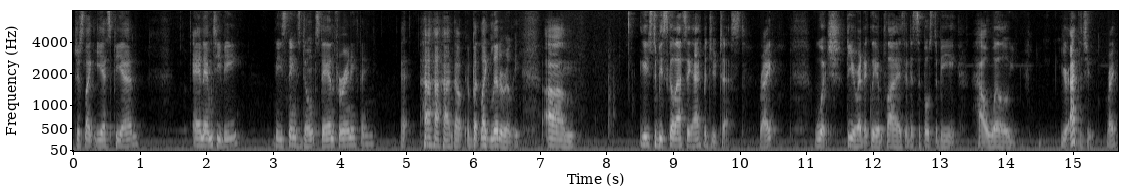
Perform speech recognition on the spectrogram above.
Just like ESPN and MTV, these things don't stand for anything. But like literally, um, it used to be Scholastic Aptitude Test, right? Which theoretically implies that it's supposed to be how well your aptitude, right?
